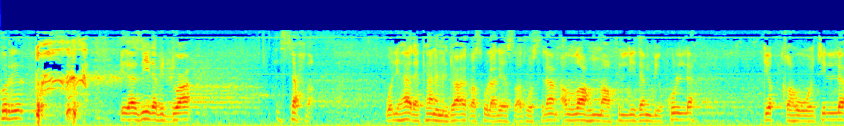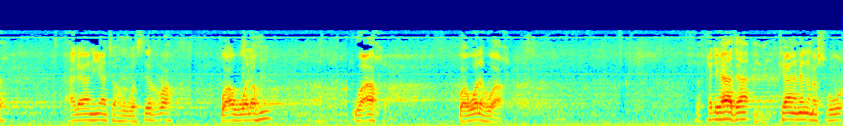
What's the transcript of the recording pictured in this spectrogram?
كرر إذا زيد بالدعاء استحضر. ولهذا كان من دعاء الرسول عليه الصلاة والسلام اللهم اغفر لي ذنبي كله دقه وجله علانيته وسره وأوله وآخره. وأوله وآخره. فلهذا كان من المشروع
